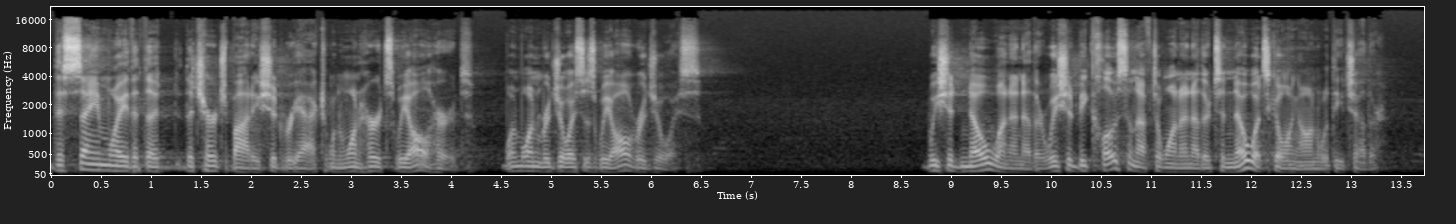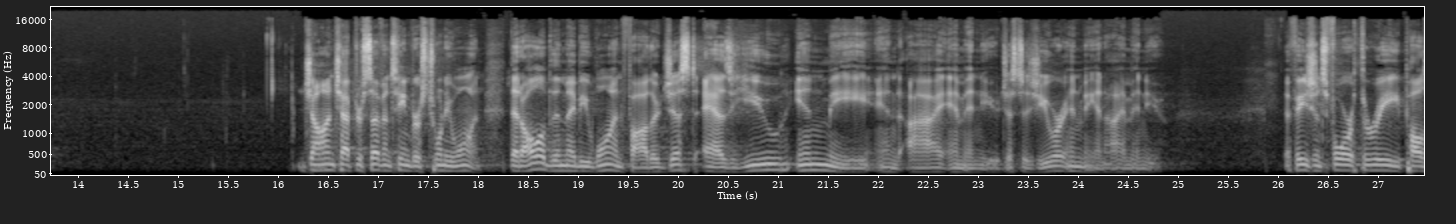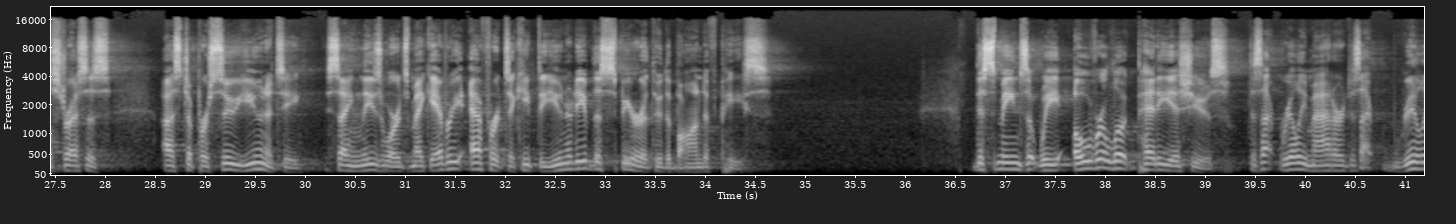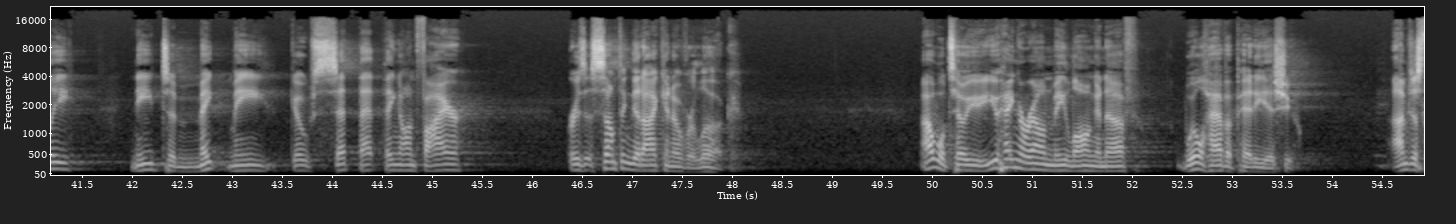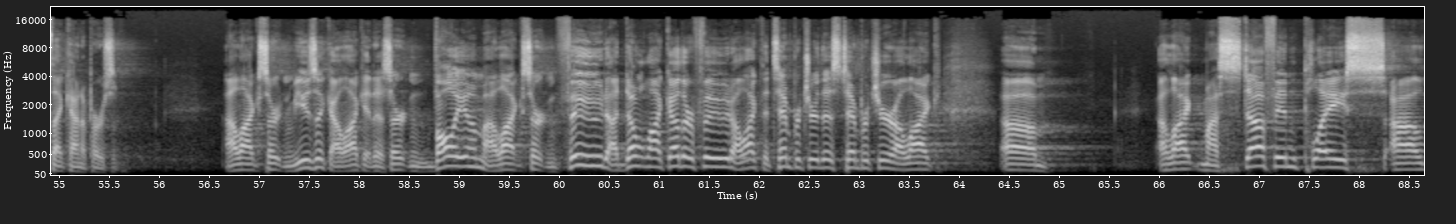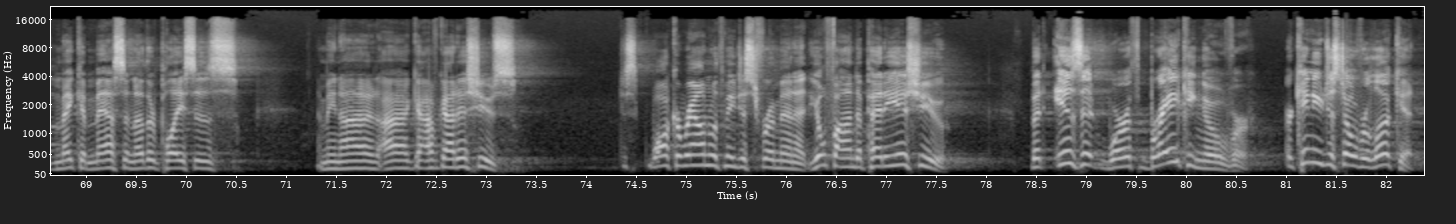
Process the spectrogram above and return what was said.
The same way that the, the church body should react. When one hurts, we all hurt. When one rejoices, we all rejoice. We should know one another. We should be close enough to one another to know what's going on with each other. John chapter 17, verse 21 that all of them may be one, Father, just as you in me and I am in you, just as you are in me and I am in you. Ephesians 4 3, Paul stresses us to pursue unity, saying these words Make every effort to keep the unity of the Spirit through the bond of peace. This means that we overlook petty issues. Does that really matter? Does that really need to make me go set that thing on fire? Or is it something that I can overlook? I will tell you, you hang around me long enough, we'll have a petty issue. I'm just that kind of person. I like certain music. I like it at a certain volume. I like certain food. I don't like other food. I like the temperature, this temperature. I like, um, I like my stuff in place. I'll make a mess in other places. I mean, I, I, I've got issues. Just walk around with me just for a minute. You'll find a petty issue. But is it worth breaking over? Or can you just overlook it?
